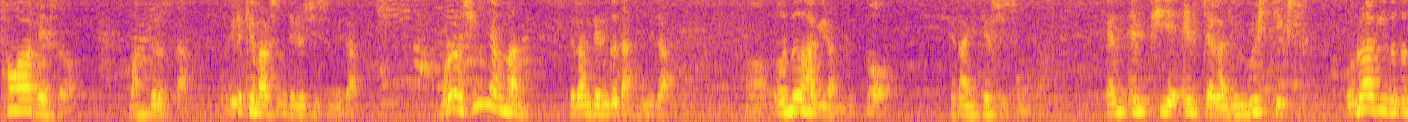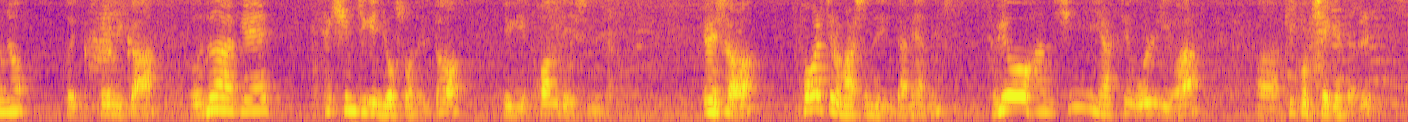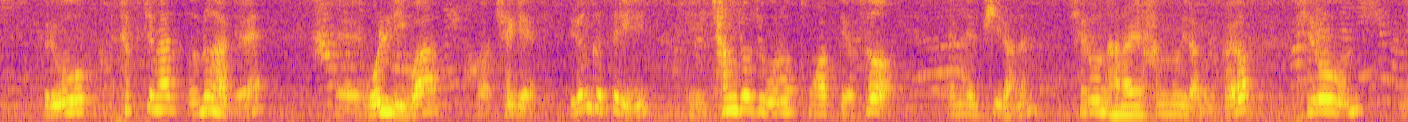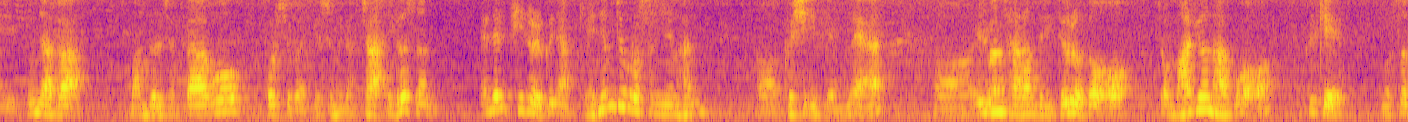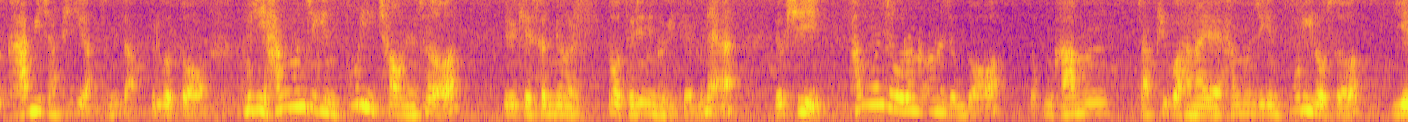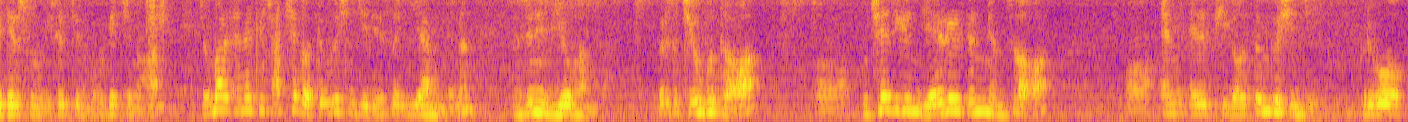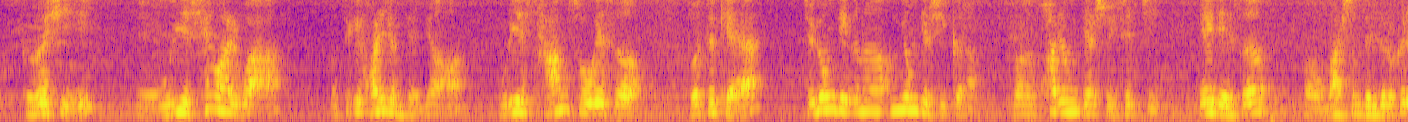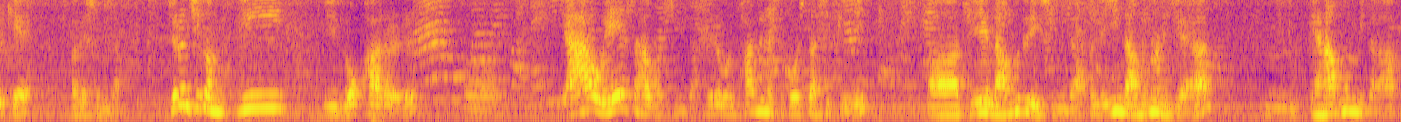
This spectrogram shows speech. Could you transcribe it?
통합해서 만들었다. 이렇게 말씀드릴 수 있습니다. 물론 심리학만 해당되는 것 아닙니다. 어, 언어학이라는 것도 해당이 될 수 있습니다. NLP의 L자가 linguistics, 언어학이거든요. 그, 그러니까 언어학의 핵심적인 요소들도 여기 포함되어 있습니다. 그래서 포괄적으로 말씀드린다면 주요한 심리학적 원리와 어, 기법 체계들 그리고 특정한 언어학의 에, 원리와 어, 체계 이런 것들이 창조적으로 통합되어서 NLP라는 새로운 하나의 학문이라고 할까요? 새로운 분야가 만들어졌다고 볼 수가 있겠습니다. 자, 이것은 NLP를 그냥 개념적으로 설명한 어, 것이기 때문에 어, 일반 사람들이 들어도 좀 막연하고 그렇게 뭐썩 감이 잡히지 않습니다. 그리고 또 굳이 학문적인 뿌리 차원에서 이렇게 설명을 또 드리는 거기 때문에 역시 학문적으로는 어느 정도 조금 감 잡히고 하나의 학문적인 뿌리로서 이해될 수 있을지는 모르겠지만 정말 NLP 자체가 어떤 것인지에 대해서 이해하는 데는 여전히 미흡합니다. 그래서 지금부터 어, 구체적인 예를 들면서 어, NLP가 어떤 것인지 그리고 그것이 예, 우리의 생활과 어떻게 관련되며 우리의 삶 속에서 어떻게 적용되거나 응용될 수 있거나 또는 활용될 수 있을지에 대해서 어, 말씀드리도록 그렇게 하겠습니다. 저는 지금 이, 이 녹화를 어, 야외에서 하고 있습니다. 여러분 화면에서 보시다시피 어, 뒤에 나무들이 있습니다. 근데 이 나무는 이제 음, 대나무입니다.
